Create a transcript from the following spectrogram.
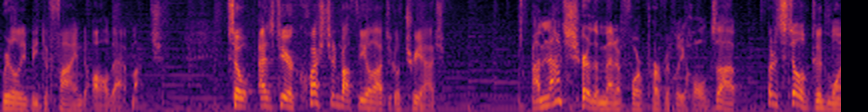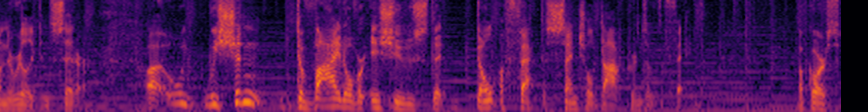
really be defined all that much. So, as to your question about theological triage, I'm not sure the metaphor perfectly holds up, but it's still a good one to really consider. Uh, we, we shouldn't divide over issues that don't affect essential doctrines of the faith. Of course,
